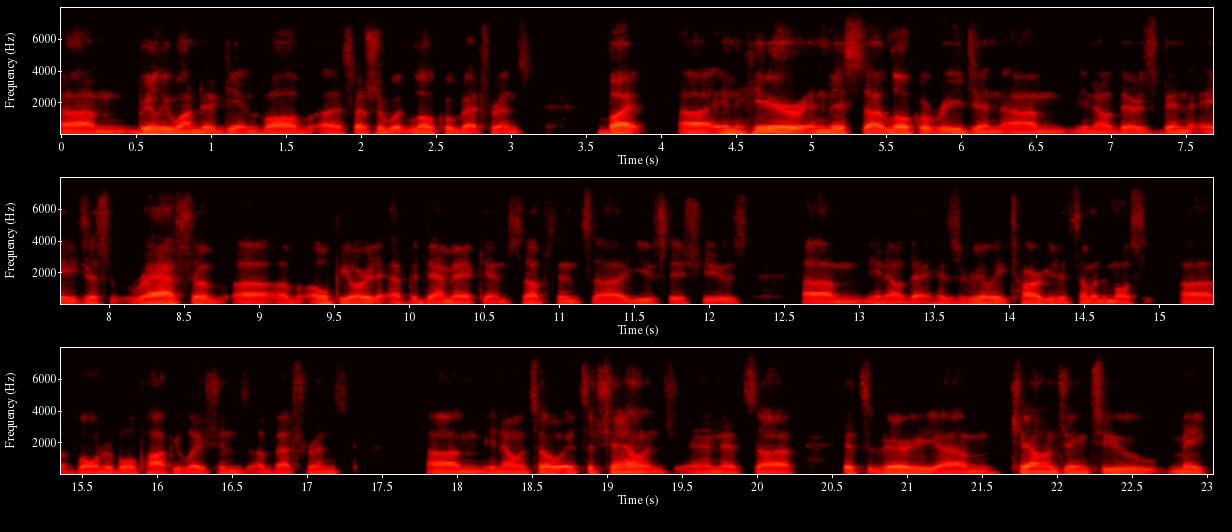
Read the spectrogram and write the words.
um, really wanted to get involved, uh, especially with local veterans. But uh, in here in this uh, local region, um, you know, there's been a just rash of uh, of opioid epidemic and substance use issues um, you know, that has really targeted some of the most uh, vulnerable populations of veterans. Um, you know, and so it's a challenge, and it's uh, it's very um, challenging to make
